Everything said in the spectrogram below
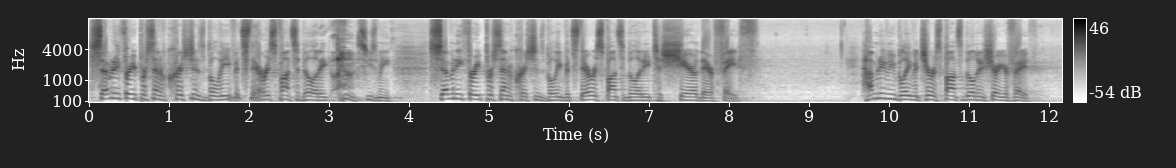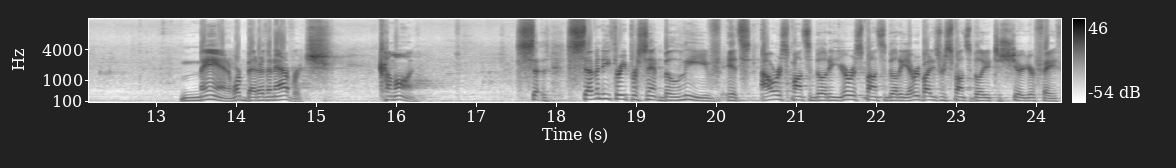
73% of Christians believe it's their responsibility, excuse me, 73% of Christians believe it's their responsibility to share their faith. How many of you believe it's your responsibility to share your faith? Man, we're better than average. Come on. 73% believe it's our responsibility, your responsibility, everybody's responsibility to share your faith.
